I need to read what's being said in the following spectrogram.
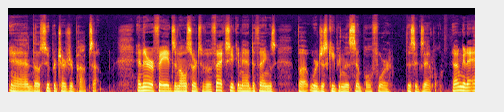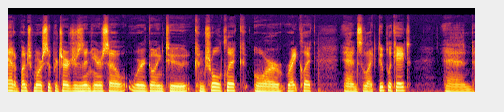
and the supercharger pops up. And there are fades and all sorts of effects you can add to things, but we're just keeping this simple for this example. Now I'm going to add a bunch more superchargers in here, so we're going to control click or right click and select duplicate, and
